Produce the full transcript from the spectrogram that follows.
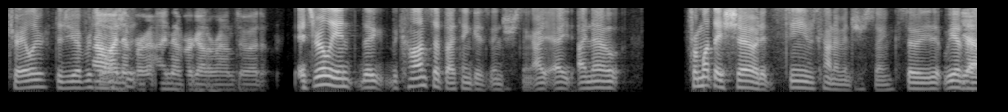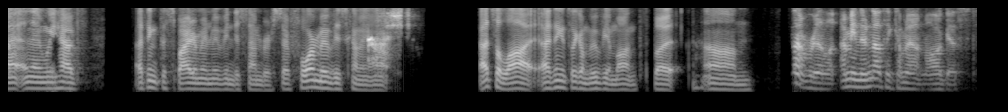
trailer? Did you ever Oh, I watch it? never, I never got around to it. It's really in, the the concept. I think is interesting. I, I I know from what they showed, it seems kind of interesting. So we have Yeah. that, and then we have, I think the Spider-Man movie in December. So four movies coming out. Gosh, That's a lot. I think it's like a movie a month, but um, not really. I mean, there's nothing coming out in August.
